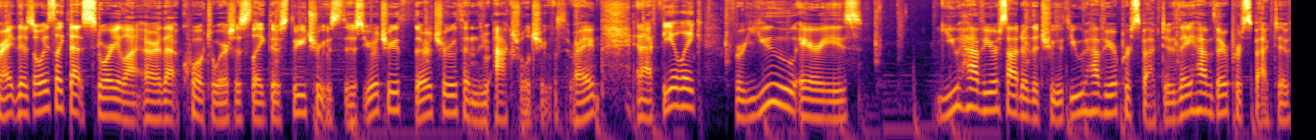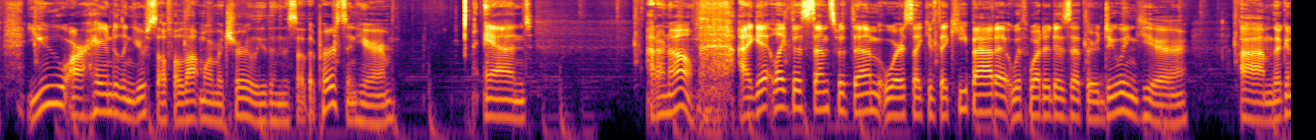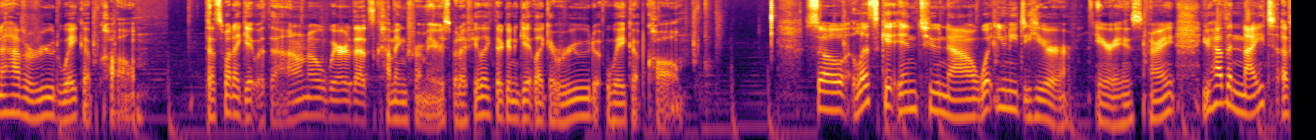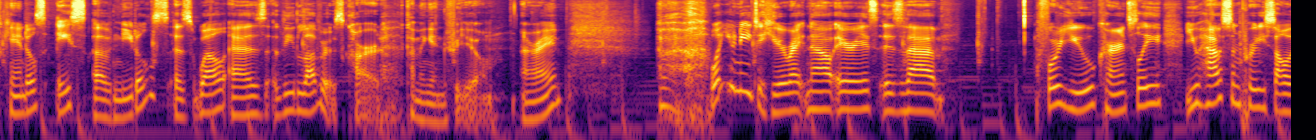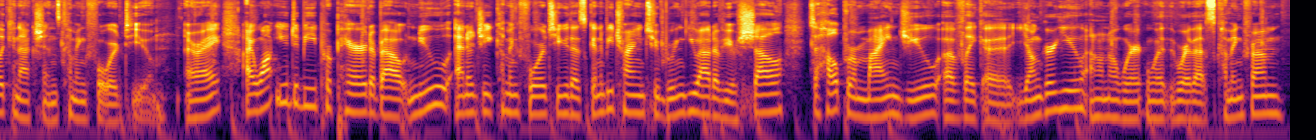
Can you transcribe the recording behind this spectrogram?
right? There's always like that storyline or that quote where it's just like there's three truths. There's your truth their truth and the actual truth right? And i feel like for you aries you have your side of the truth you have your perspective they have their perspective you are handling yourself a lot more maturely than this other person here and I don't know. I get like this sense with them where it's like if they keep at it with what it is that they're doing here, um, they're gonna have a rude wake up call. That's what I get with that. I don't know where that's coming from, Aries, but I feel like they're gonna get like a rude wake up call. So let's get into now what you need to hear, Aries. All right. You have the Knight of Candles, Ace of Needles, as well as the Lover's card coming in for you. All right. What you need to hear right now, Aries, is that for you currently, you have some pretty solid connections coming forward to you. All right. I want you to be prepared about new energy coming forward to you that's going to be trying to bring you out of your shell to help remind you of like a younger you. I don't know where, where, where that's coming from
